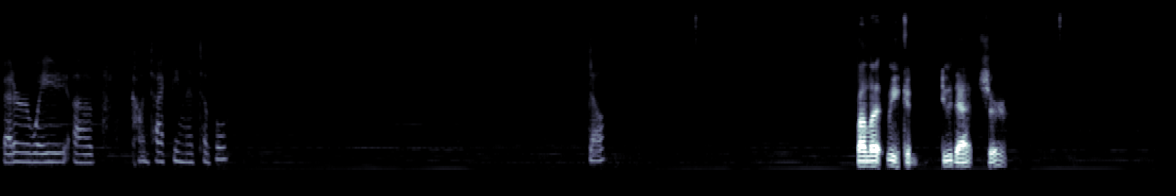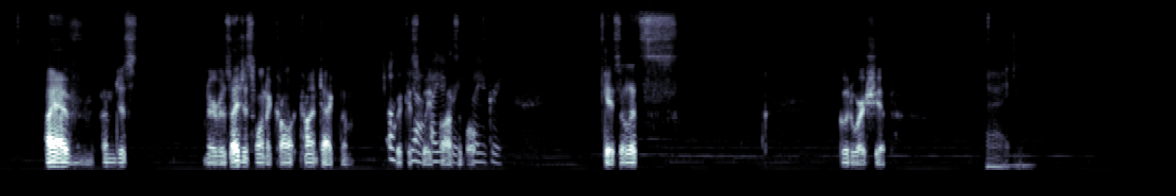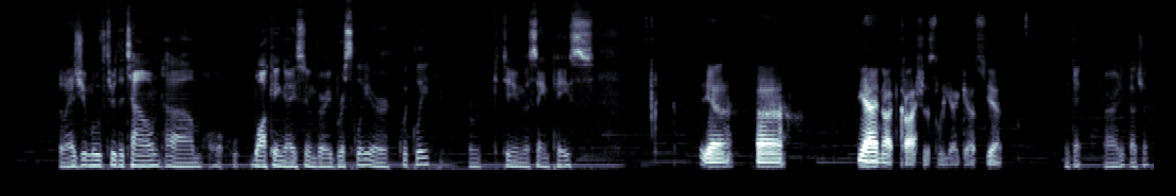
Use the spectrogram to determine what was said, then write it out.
better way of contacting the temple? Dell? Well, let, we could do that. Sure. I have. I'm just nervous. I just want to call contact them. Oh, Quickest yeah, way I possible. agree. I agree. Okay, so let's go to our ship. So as you move through the town, um, walking, I assume, very briskly or quickly, or continuing the same pace. Yeah. Uh, yeah, not cautiously, I guess. Yeah. Okay. Alrighty, gotcha.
